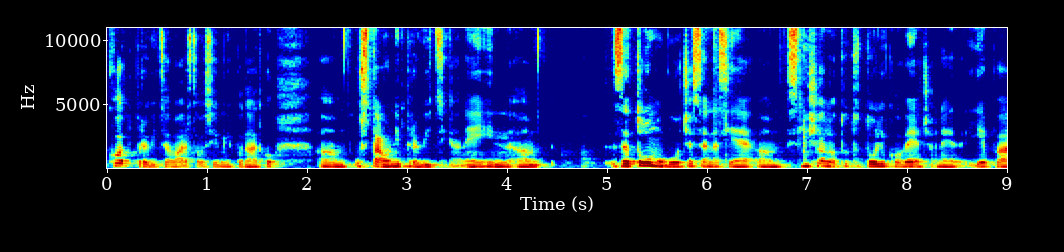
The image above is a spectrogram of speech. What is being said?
kot pravica varstva osebnih podatkov, um, ustavni pravici. In um, Zato mogoče se nas je um, slišalo tudi toliko več. Je pa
